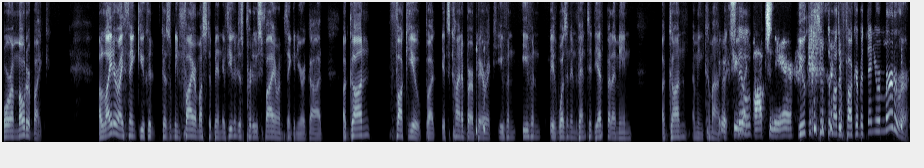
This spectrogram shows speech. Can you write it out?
or a motorbike. A lighter, I think you could, because I mean, fire must have been. If you can just produce fire, I'm thinking you're a god. A gun, fuck you, but it's kind of barbaric. even, even it wasn't invented yet. But I mean, a gun. I mean, come on. A But few still, like pops in the air. you could shoot the motherfucker, but then you're a murderer.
